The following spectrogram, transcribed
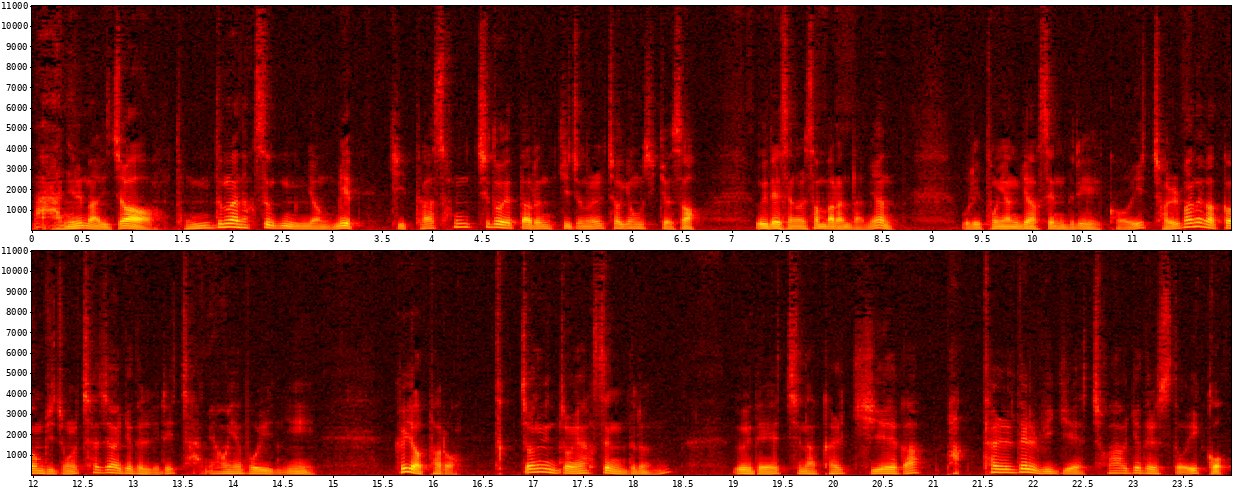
만일 말이죠. 동등한 학습 능력 및 기타 성취도에 따른 기준을 적용시켜서 의대생을 선발한다면 우리 동양계 학생들이 거의 절반에 가까운 비중을 차지하게 될 일이 자명해 보이니 그 여파로 특정 인종의 학생들은 의대에 진학할 기회가 박탈될 위기에 처하게 될 수도 있고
